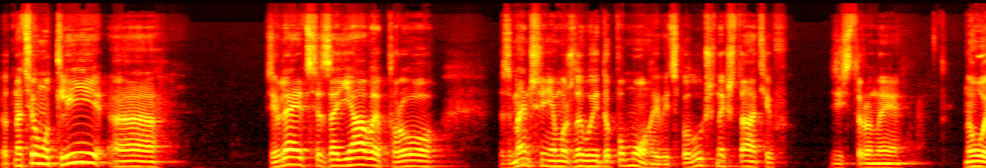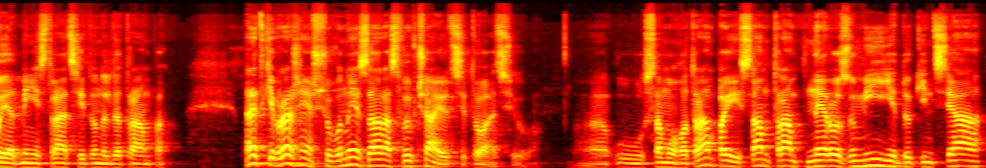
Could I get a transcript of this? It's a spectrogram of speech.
От на цьому тлі е, з'являються заяви про зменшення можливої допомоги від Сполучених Штатів зі сторони нової адміністрації Дональда Трампа. Мене таке враження, що вони зараз вивчають ситуацію е, у самого Трампа, і сам Трамп не розуміє до кінця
